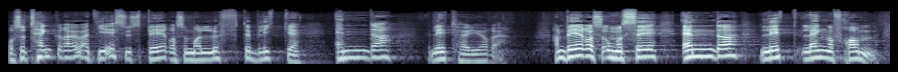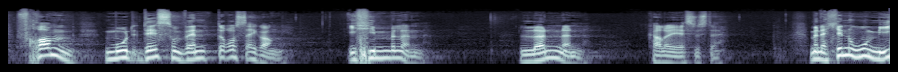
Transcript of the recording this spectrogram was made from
Og så tenker jeg også at Jesus ber oss om å løfte blikket enda litt høyere. Han ber oss om å se enda litt lenger fram. Fram mot det som venter oss en gang. I himmelen. Lønnen, kaller Jesus det. Men det er ikke noe vi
